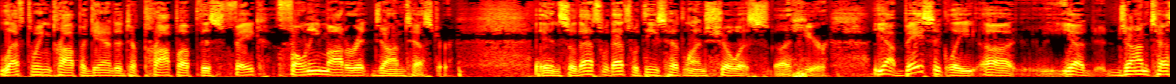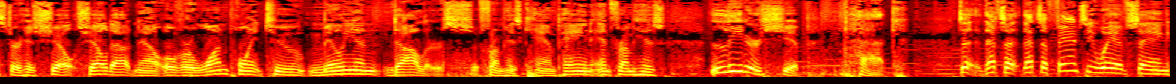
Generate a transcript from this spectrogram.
left wing propaganda to prop up this fake, phony moderate Jon Tester. And so that's what that's what these headlines show us uh, here. Yeah, basically, uh, yeah, Jon Tester has shell, shelled out now over 1.2 million dollars from his campaign and from his leadership PAC. That's a that's a fancy way of saying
